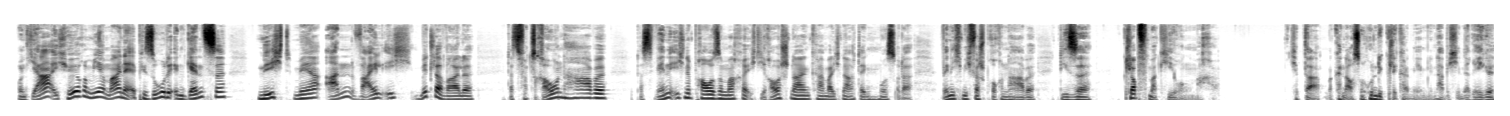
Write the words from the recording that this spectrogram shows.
Und ja, ich höre mir meine Episode in Gänze nicht mehr an, weil ich mittlerweile das Vertrauen habe, dass wenn ich eine Pause mache, ich die rausschneiden kann, weil ich nachdenken muss oder wenn ich mich versprochen habe, diese Klopfmarkierungen mache. Ich habe da, man kann auch so Hundeklicker nehmen, den habe ich in der Regel.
